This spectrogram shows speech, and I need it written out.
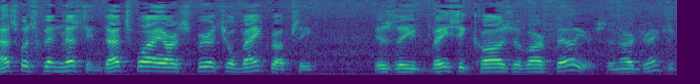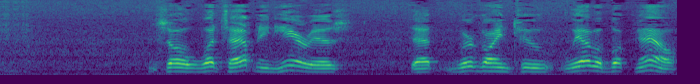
That's what's been missing. That's why our spiritual bankruptcy is the basic cause of our failures and our drinking. And so what's happening here is that we're going to, we have a book now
